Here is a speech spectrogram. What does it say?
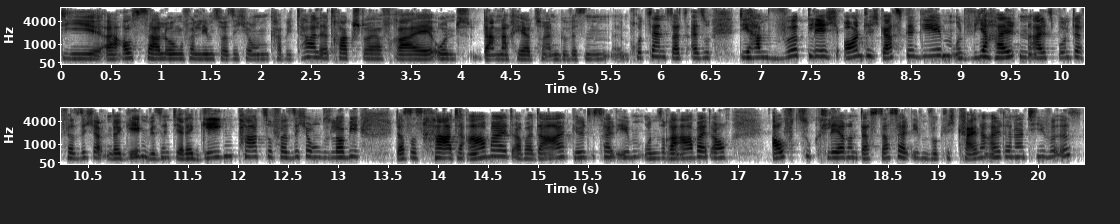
die äh, Auszahlungen von Lebensversicherungen kapitalertragsteuerfrei und dann nachher zu einem gewissen äh, Prozentsatz. Also die haben wirklich ordentlich Gas gegeben und wir halten als Bund der Versicherten dagegen. Wir sind ja der Gegenpart zur Versicherungslobby. Das ist harte Arbeit, aber da gilt es halt eben, unsere Arbeit auch aufzuklären, dass das halt eben wirklich keine Alternative ist.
